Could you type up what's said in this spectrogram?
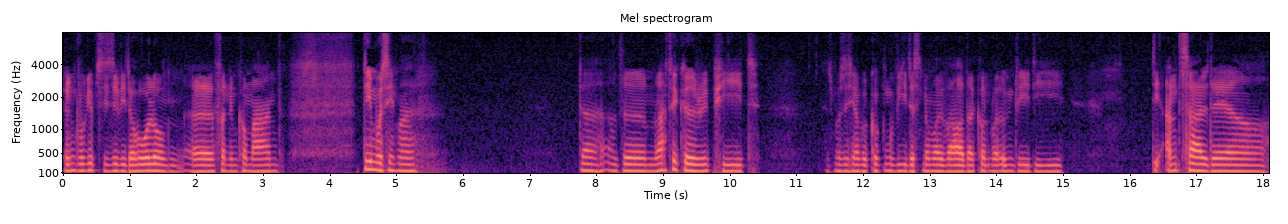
Irgendwo gibt es diese Wiederholung äh, von dem Command. Die muss ich mal da, also Multiple Repeat. Jetzt muss ich aber gucken, wie das nochmal war. Da konnte man irgendwie die die Anzahl der...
